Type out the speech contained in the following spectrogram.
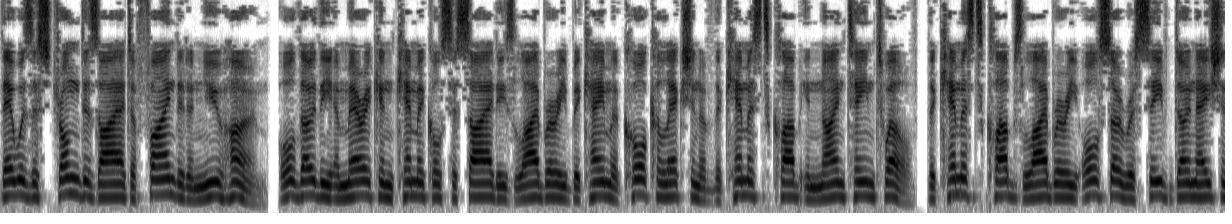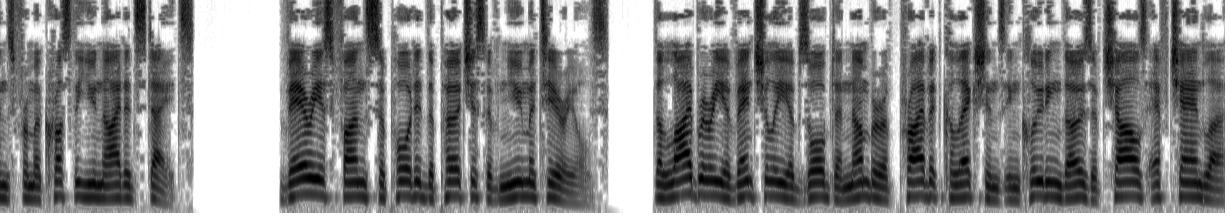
There was a strong desire to find it a new home, although the American Chemical Society's library became a core collection of the Chemists Club in 1912. The Chemists Club's library also received donations from across the United States. Various funds supported the purchase of new materials. The library eventually absorbed a number of private collections including those of Charles F. Chandler,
